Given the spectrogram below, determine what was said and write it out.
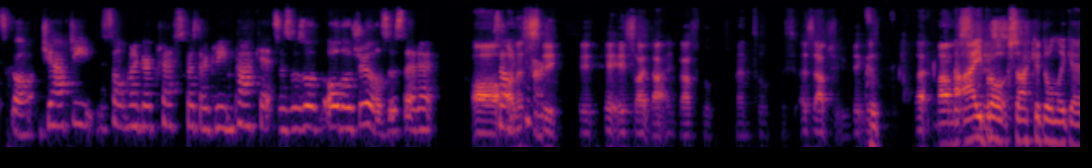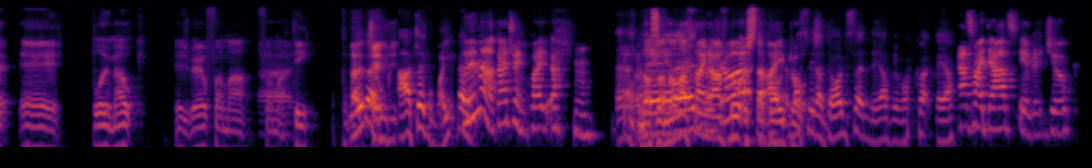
Scott? Do you have to eat salt and vinegar crisps because they're green packets? Is those all, all those rules? Is that it? Oh, So- honestly, it, it is like that in Glasgow. It's mental. It's, it's absolutely ridiculous. Like, At missus is- I could only get uh, blue milk as well for my for my tea. Blue milk. I drink white milk. Blue milk. I drink white. There's another thing I've noticed at It must be a Johnson there. We were quick there. That's my dad's favourite joke.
